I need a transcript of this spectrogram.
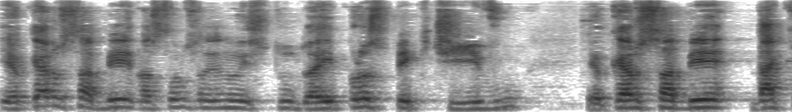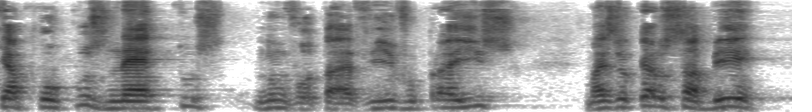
eu quero saber, nós estamos fazendo um estudo aí prospectivo, eu quero saber daqui a pouco os netos, não vou estar vivo para isso, mas eu quero saber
